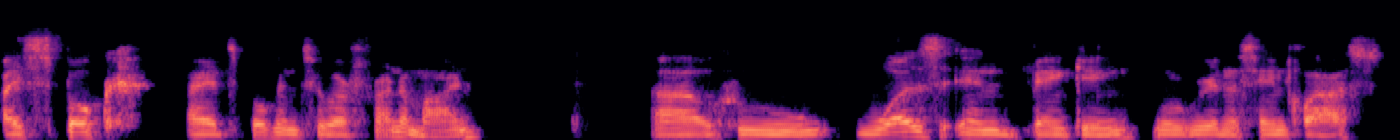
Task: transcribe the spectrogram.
I spoke. I had spoken to a friend of mine uh, who was in banking. We were in the same class.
